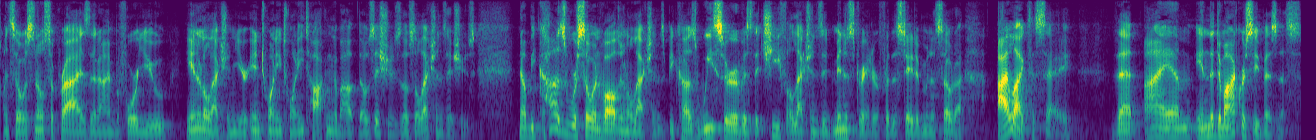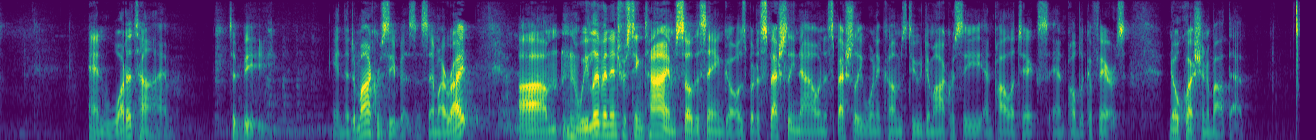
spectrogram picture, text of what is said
And so it's no surprise that I'm before you in an election year in 2020 talking about those issues, those elections issues. Now, because we're so involved in elections, because we serve as the chief elections administrator for the state of Minnesota, I like to say that I am in the democracy business. And what a time to be in the democracy business. Am I right? Um, we live in interesting times, so the saying goes, but especially now, and especially when it comes to democracy and politics and public affairs. No question about that.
